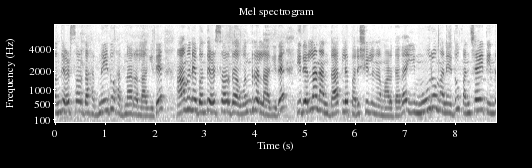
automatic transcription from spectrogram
ಬಂದು ಎರಡು ಸಾವಿರದ ಹದಿನೈದು, ಹದಿನಾರಲ್ಲಾಗಿದೆ. ಆ ಮನೆ ಬಂದು ಎರಡ್ ಸಾವಿರದ ಒಂದರಲ್ಲಾಗಿದೆ. ಇದೆಲ್ಲ ನಾನು ದಾಖಲೆ ಪರಿಶೀಲನೆ ಮಾಡಿದಾಗ ಈ ಮೂರು ಮನೆದು ಪಂಚಾಯತಿಯಿಂದ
